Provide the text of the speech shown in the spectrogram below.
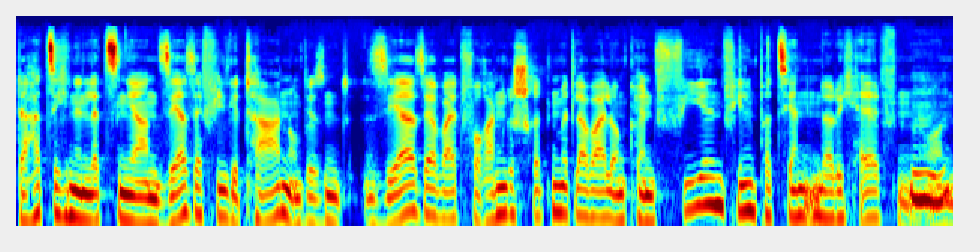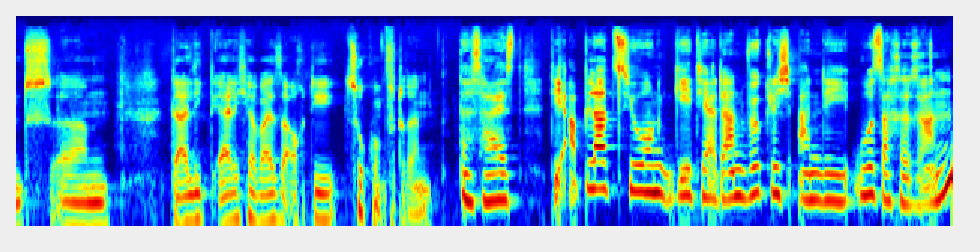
da hat sich in den letzten Jahren sehr, sehr viel getan und wir sind sehr, sehr weit vorangeschritten mittlerweile und können vielen, vielen Patienten dadurch helfen. Mhm. Und ähm, da liegt ehrlicherweise auch die Zukunft drin. Das heißt, die Ablation geht ja dann wirklich an die Ursache ran.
